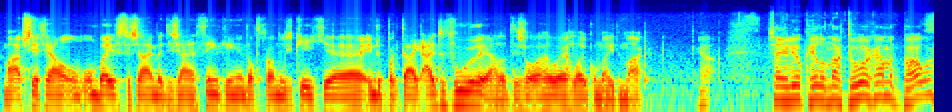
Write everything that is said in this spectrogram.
Maar op zich, ja, om, om bezig te zijn met design thinking en dat gewoon eens een keertje in de praktijk uit te voeren, ja, dat is wel heel erg leuk om mee te maken. Ja. Zijn jullie ook de hele nacht doorgaan met bouwen?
